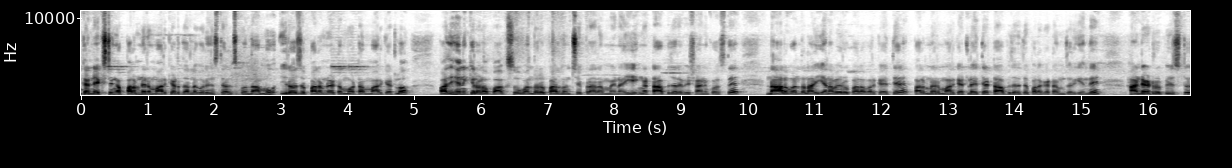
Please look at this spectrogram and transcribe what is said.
ఇంకా నెక్స్ట్ ఇంకా పలంనేరు మార్కెట్ ధరల గురించి తెలుసుకుందాము. ఈరోజు పలంనేరు టమోటా మార్కెట్లో పదిహేను కిలోల బాక్సు వంద రూపాయల నుంచి ప్రారంభమైనాయి. ఇంకా టాప్ ధర విషయానికి వస్తే నాలుగు వందల ఎనభై రూపాయల వరకు అయితే పలమనేరు మార్కెట్లో అయితే టాప్ ధర అయితే పలకటం జరిగింది. Hundred rupees to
